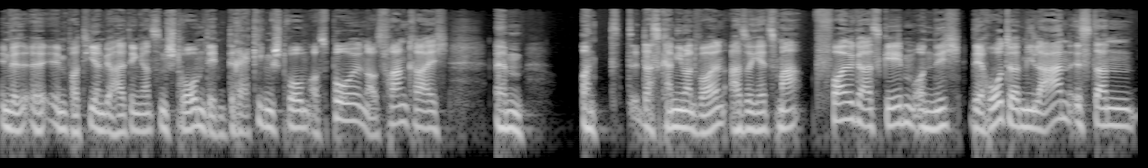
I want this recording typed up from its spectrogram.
äh, importieren wir halt den ganzen Strom, den dreckigen Strom aus Polen, aus Frankreich. Ähm, und das kann niemand wollen. Also jetzt mal Vollgas geben und nicht der rote Milan ist dann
